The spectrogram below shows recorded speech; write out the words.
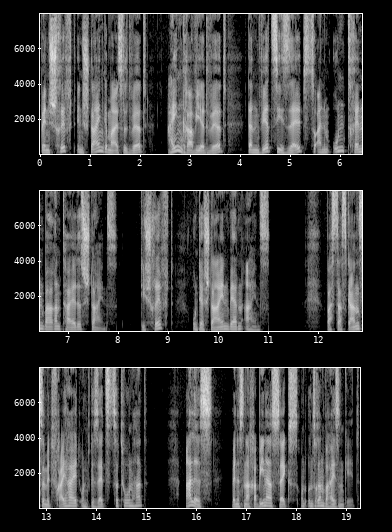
Wenn Schrift in Stein gemeißelt wird, eingraviert wird, dann wird sie selbst zu einem untrennbaren Teil des Steins. Die Schrift und der Stein werden eins. Was das Ganze mit Freiheit und Gesetz zu tun hat? Alles, wenn es nach Rabbiners Sex und unseren Weisen geht.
